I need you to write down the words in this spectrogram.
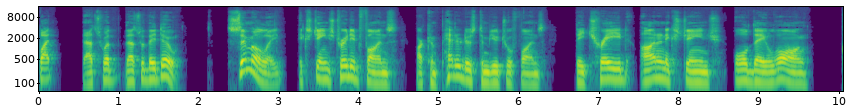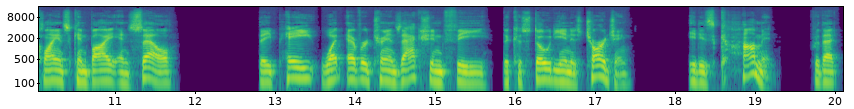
But that's what that's what they do. Similarly, exchange traded funds are competitors to mutual funds. They trade on an exchange all day long. Clients can buy and sell. They pay whatever transaction fee the custodian is charging. It is common for that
